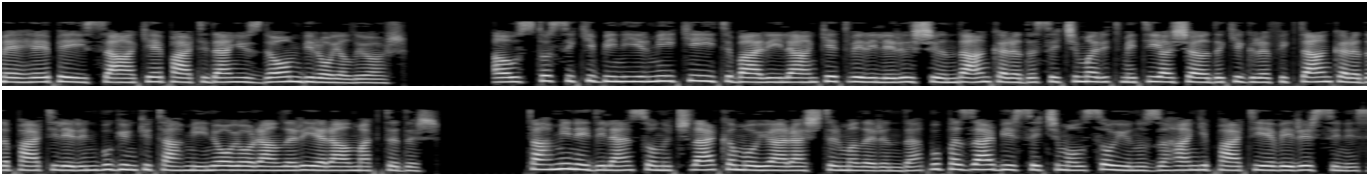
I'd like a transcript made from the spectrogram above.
MHP ise AK Parti'den %11 oy alıyor. Ağustos 2022 itibariyle anket verileri ışığında Ankara'da seçim aritmetiği aşağıdaki grafikte Ankara'da partilerin bugünkü tahmini oy oranları yer almaktadır. Tahmin edilen sonuçlar kamuoyu araştırmalarında bu pazar bir seçim olsa oyunuzu hangi partiye verirsiniz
